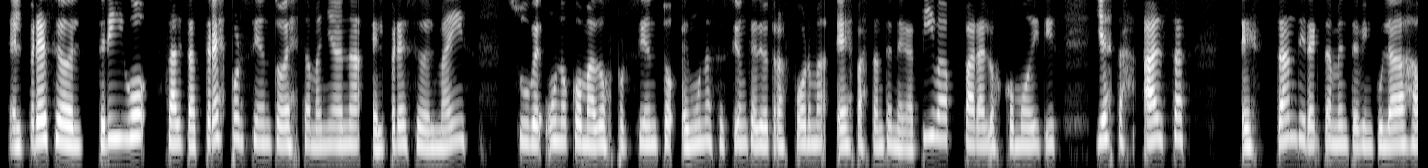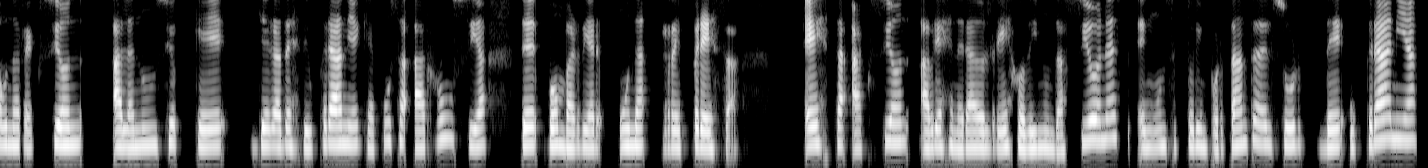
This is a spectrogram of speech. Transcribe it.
El precio del trigo salta 3% esta mañana, el precio del maíz sube 1,2% en una sesión que de otra forma es bastante negativa para los commodities y estas alzas están directamente vinculadas a una reacción al anuncio que llega desde Ucrania que acusa a Rusia de bombardear una represa. Esta acción habría generado el riesgo de inundaciones en un sector importante del sur de Ucrania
